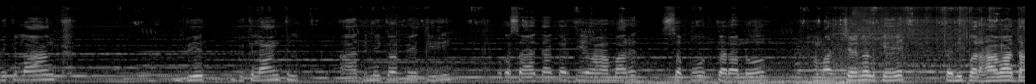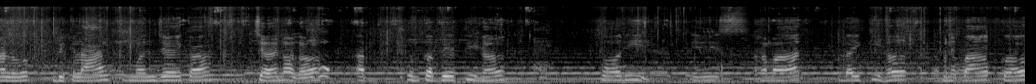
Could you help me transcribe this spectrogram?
विकलांग विकलांग आदमी का बेटी सहायता करती है हमारे सपोर्ट करा लो। हमारे चैनल के तनी बढ़ावा डालो विकलांग मंजय का चैनल है। अब उनका बेटी है। परी इस हमार लड़की है, अपने बाप का,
